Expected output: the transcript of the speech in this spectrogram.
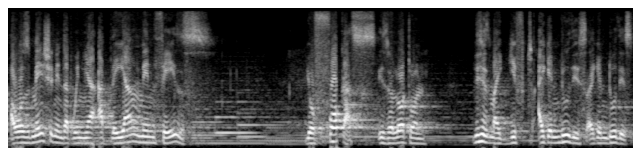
I was mentioning that when you're at the young men phase, your focus is a lot on this is my gift. I can do this. I can do this.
